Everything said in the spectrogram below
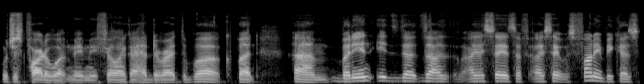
which is part of what made me feel like I had to write the book. But um, but in it, the the I say it's a, I say it was funny because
